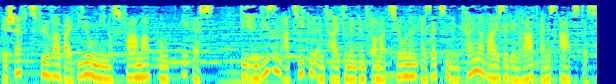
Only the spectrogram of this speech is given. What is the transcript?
Geschäftsführer bei bio-pharma.es. Die in diesem Artikel enthaltenen Informationen ersetzen in keiner Weise den Rat eines Arztes.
